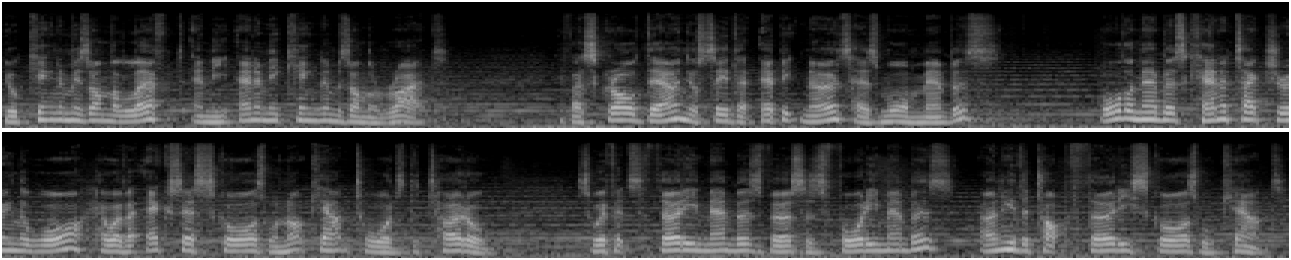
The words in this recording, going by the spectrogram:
Your kingdom is on the left and the enemy kingdom is on the right. If I scroll down, you'll see that Epic Nerds has more members. All the members can attack during the war, however excess scores will not count towards the total. So if it's 30 members versus 40 members, only the top 30 scores will count.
